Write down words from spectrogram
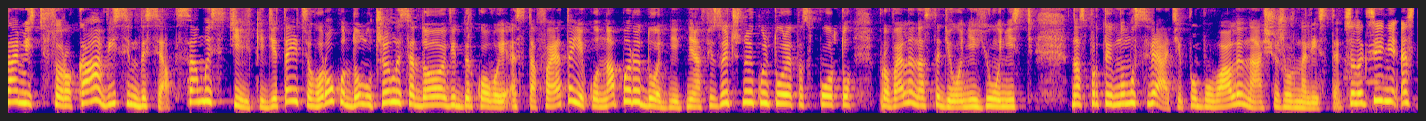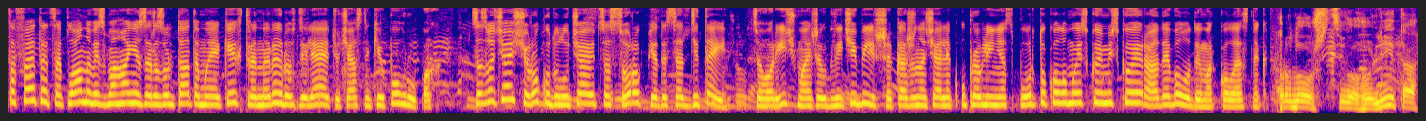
Замість 40 – 80. Саме стільки дітей цього року долучилися до відбіркової естафети, яку напередодні Дня фізичної культури та спорту провели на стадіоні Юність. На спортивному святі побували наші журналісти. Селекційні естафети це планові змагання, за результатами яких тренери розділяють учасників по групах. Зазвичай щороку долучаються 40-50 дітей. Цьогоріч майже вдвічі більше, каже начальник управління спорту Коломийської міської ради Володимир Колесник. Продовж цілого літа,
